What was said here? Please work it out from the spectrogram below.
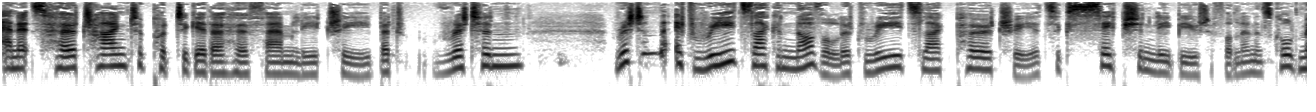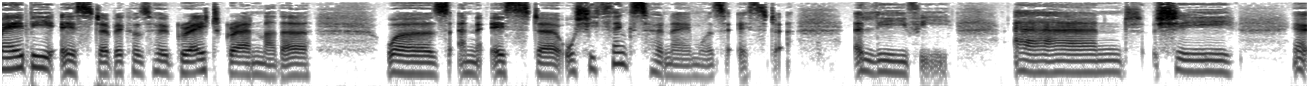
And it's her trying to put together her family tree, but written written it reads like a novel. It reads like poetry. It's exceptionally beautiful. And it's called maybe esther because her great grandmother was an esther or she thinks her name was esther a levy and she you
